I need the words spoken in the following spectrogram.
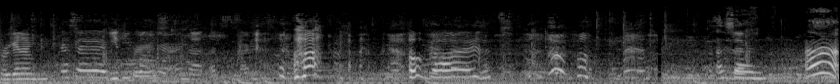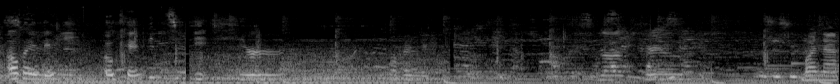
we're gonna Kasi Eat first. here are not as smart. oh God! Asan? Ah! Okay, Lee. Okay. Eat here. Okay, Lee. Vlog through. Mana.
